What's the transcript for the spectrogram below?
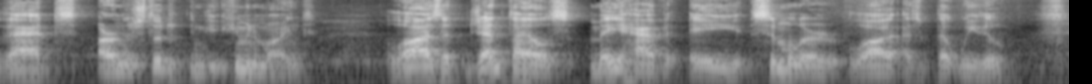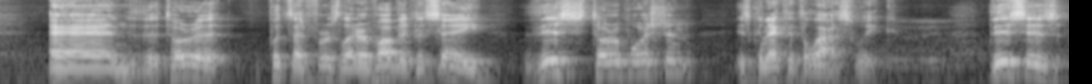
that are understood in the human mind, laws that Gentiles may have a similar law as that we do, and the Torah puts that first letter of it to say this Torah portion is connected to last week. This is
